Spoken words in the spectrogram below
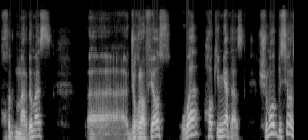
خود مردم است جغرافیاست و حاکمیت است. شما بسیار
